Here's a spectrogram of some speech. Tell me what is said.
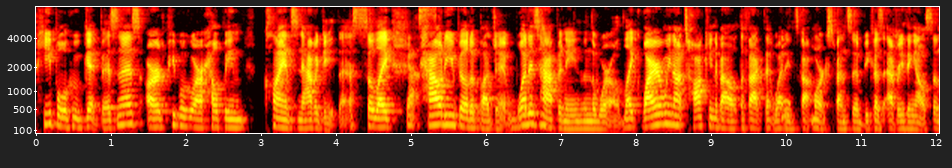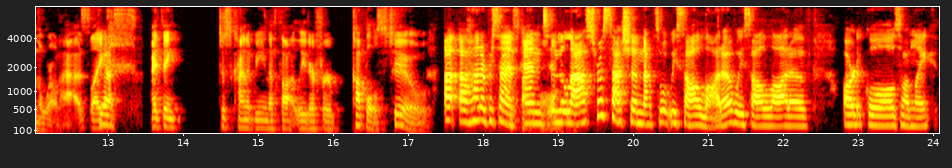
people who get business are people who are helping clients navigate this. So like yes. how do you build a budget? What is happening in the world? Like why are we not talking about the fact that weddings got more expensive because everything else in the world has? Like yes. I think just kind of being a thought leader for couples too. A hundred percent. And in the last recession, that's what we saw a lot of. We saw a lot of articles on like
